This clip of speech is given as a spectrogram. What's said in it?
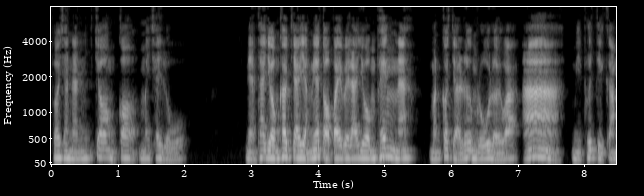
เพราะฉะนั้นจ้องก็ไม่ใช่รู้ เนี่ยถ้าโยมเข้าใจอย่างเนี้ยต่อไปเวลาโยมเพ่งนะมันก็จะเริ่มรู้เลยว่า อ่า มีพฤติกรรม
